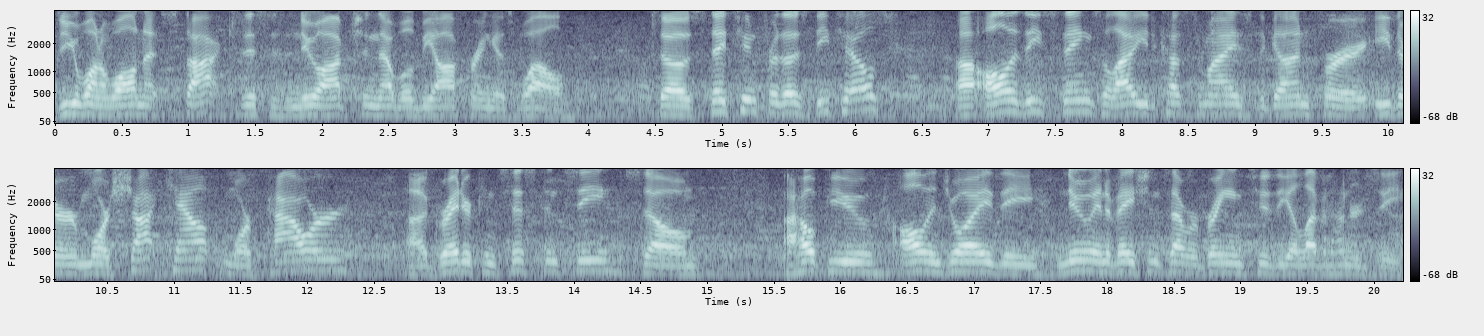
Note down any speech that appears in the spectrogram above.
Do you want a walnut stock? This is a new option that we'll be offering as well. So stay tuned for those details. Uh, all of these things allow you to customize the gun for either more shot count, more power, uh, greater consistency. So I hope you all enjoy the new innovations that we're bringing to the 1100Z.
